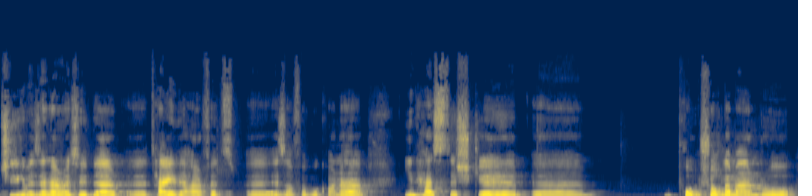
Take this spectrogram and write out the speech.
چیزی که به ذهنم رسید در تایید حرفت اضافه بکنم این هستش که شغل من رو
